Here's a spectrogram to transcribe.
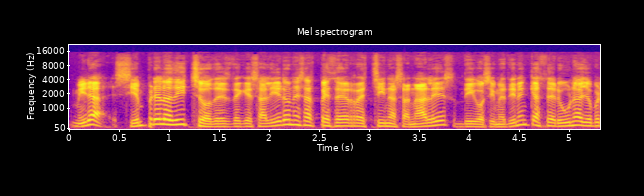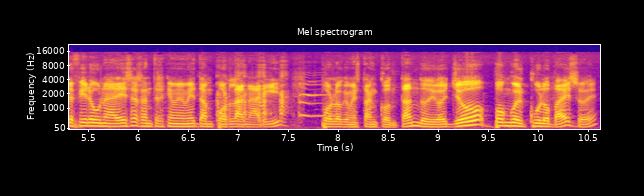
mira, siempre lo he dicho, desde que salieron esas PCR chinas anales, digo, si me tienen que hacer una, yo prefiero una de esas antes que me metan por la nariz, por lo que me están contando. Digo, yo pongo el culo para eso, ¿eh?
